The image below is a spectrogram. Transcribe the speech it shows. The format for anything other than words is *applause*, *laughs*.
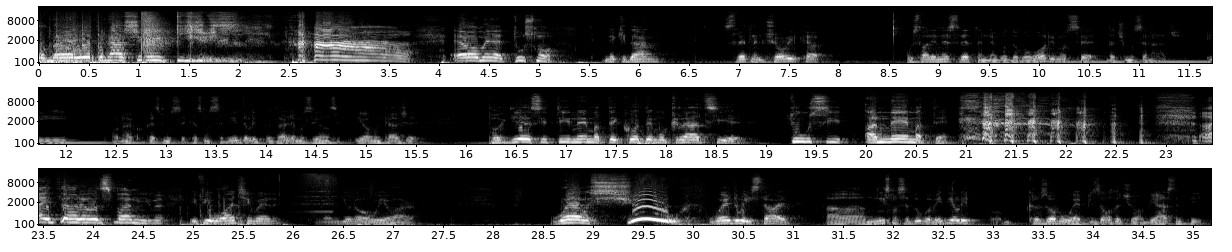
Evo me, lijepi naši! evo me, tu smo. Neki dan sretnem čovjeka, u stvari ne sretnem, nego dogovorimo se da ćemo se naći. I onako kad smo se, kad smo se vidjeli, pozdravljamo se i on, mi kaže pa gdje si ti, nemate kod demokracije, tu si, a nemate. *laughs* I thought it was funny, man. If you're watching, man, then you know who you are. Well, shoo! Where do we start? Uh, nismo se dugo vidjeli, kroz ovu epizodu ću objasniti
